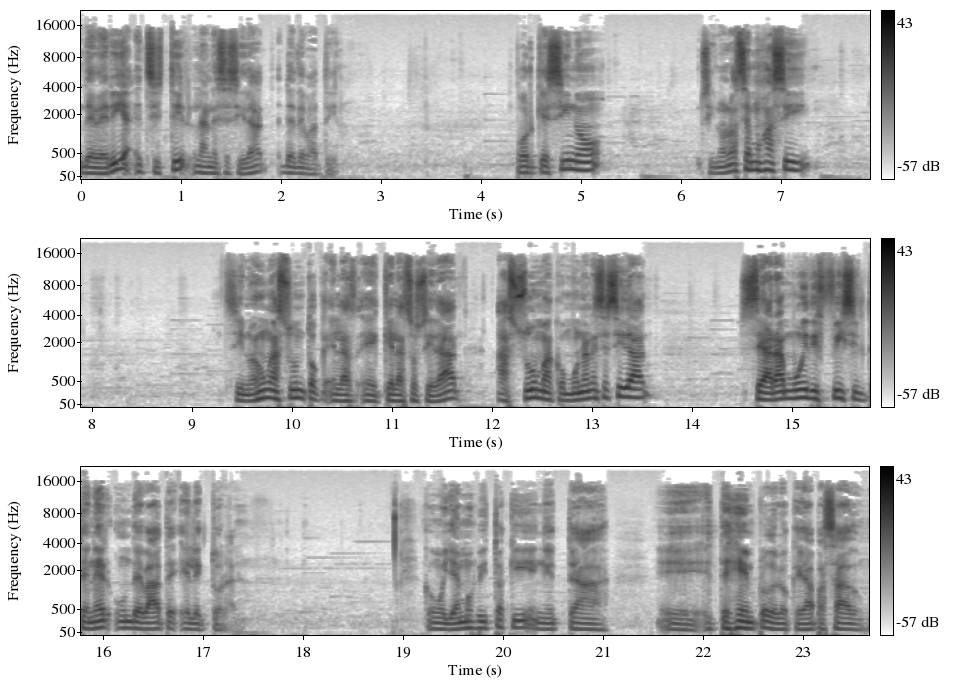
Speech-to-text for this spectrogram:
Debería existir la necesidad de debatir. Porque si no, si no lo hacemos así, si no es un asunto que la, eh, que la sociedad asuma como una necesidad, se hará muy difícil tener un debate electoral. Como ya hemos visto aquí en esta, eh, este ejemplo de lo que ha pasado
